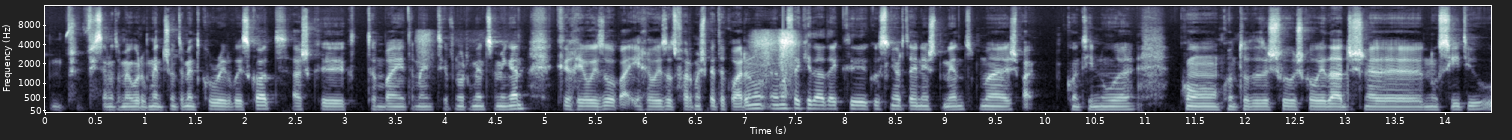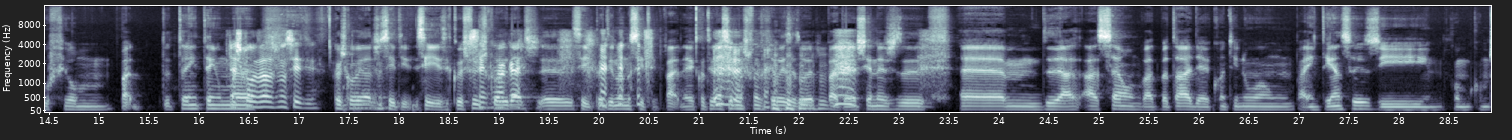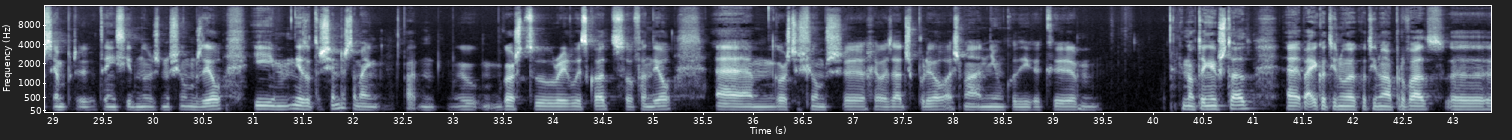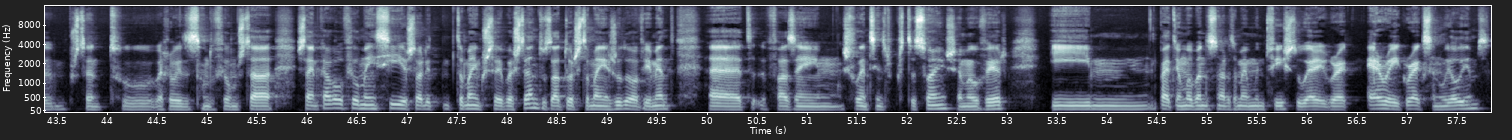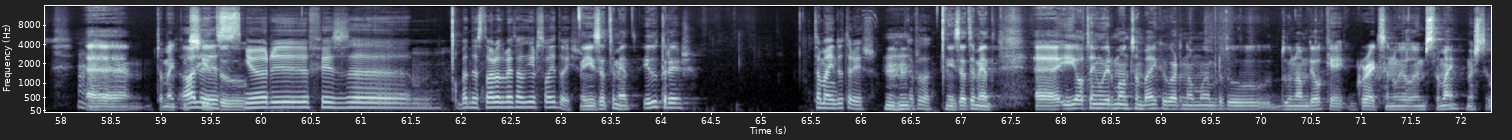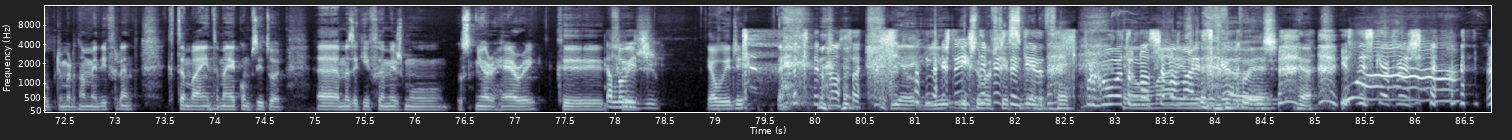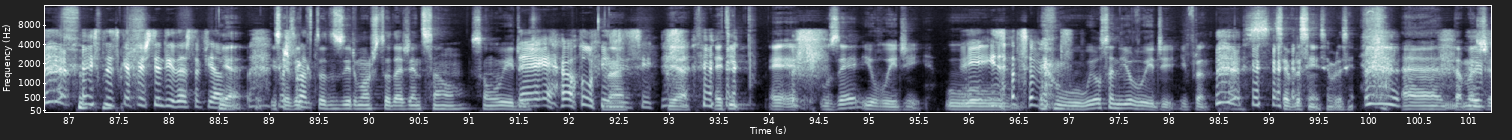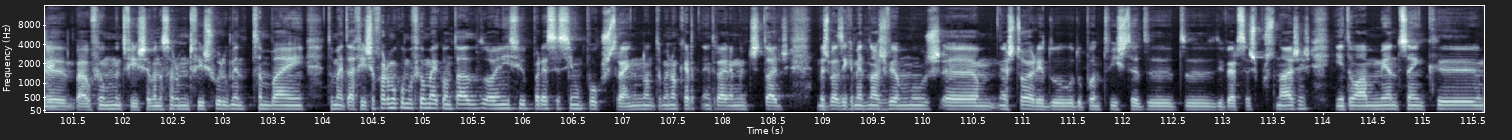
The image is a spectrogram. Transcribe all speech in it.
fizeram também o argumento juntamente com o Ridley Scott, ative que, que também, também teve no argumento, se não me engano, que realizou, e realizou de forma espetacular. Eu não, eu não sei que idade é que, que o senhor tem neste momento, mas continua com, com todas as suas qualidades uh, no sítio. O filme pá, tem, tem uma. Tens qualidades no sítio. Com as qualidades no sítio, sim, com as suas Sim, qualidades, eh, sim, continua no sítio. Pá, eh, continua a ser um excelente realizador. Pá, as cenas de, ehm, de ação, de batalha, continuam pá, intensas e, como, como sempre tem sido nos, nos filmes dele. E, e as outras cenas também. Pá, eu gosto do Ridley Scott, sou fã dele, ehm, gosto dos filmes eh, realizados por ele. Acho que não há nenhum que eu diga que que não tenha gostado. Uh, pá, e continua, continua aprovado uh, portanto a realização do filme está, está impecável, o filme em si a história também gostei bastante, os atores também ajudam obviamente, uh, fazem excelentes interpretações, a meu ver. E hum, pá, tem uma banda sonora também muito fixe do Harry, Greg, Harry Gregson Williams uh, também Olha, conhecido esse senhor eh, fez a banda sonora do Metal Gear Solid 2. exatamente, e do 3 Também do 3. Uhum. É verdade. Exatamente. Uh, e ele tem um irmão também, que agora não me lembro do, do nome dele, que é Gregson Williams também, mas o primeiro nome é diferente, que também, Uhum. também é compositor. Uh, mas aqui foi mesmo o, o Sr. Harry que. É que Luigi. Fez... É o Luigi? Não sei. e, é, e, Isto, costuma fez sentido. Porque o outro É o não se chama Mario. Sequer. Pois, yeah, Isso nem sequer fez. Isso nem sequer fez sentido, esta piada. yeah. Isso Mas quer dizer pronto. que todos os irmãos de toda a gente são, são Luigi. É, é o Luigi, Não é? sim. Yeah. É tipo, é, é o Zé e o Luigi. O, exatamente. o Wilson e o Luigi. E pronto. Sempre assim, sempre assim. Ah, não, mas Enfim. ah, pá, o filme é muito fixe, a banda sonora é muito fixe, o argumento também, também está fixe. A forma como o filme é contado ao início parece assim um pouco estranho. Não, também não quero entrar em muitos detalhes, mas basicamente nós vemos ah, a história do, do ponto de vista de, de diversas personagens, e então há momentos em que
